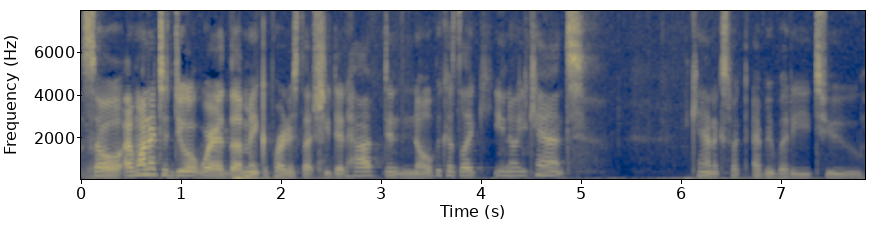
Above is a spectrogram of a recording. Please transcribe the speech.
so I wanted to do it where the makeup artist that she did have didn't know because, like, you know, you can't can't expect everybody to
